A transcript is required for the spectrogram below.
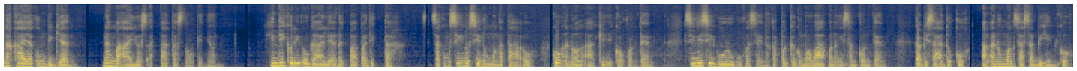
na kaya kong bigyan ng maayos at patas na opinyon. Hindi ko rin ugali ang nagpapadikta sa kung sino-sinong mga tao kung ano ang aking iko-content. Sinisiguro ko kasi na kapag gumawa ako ng isang content, kabisado ko ang anumang sasabihin ko.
